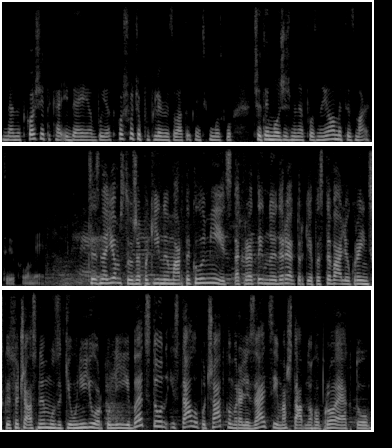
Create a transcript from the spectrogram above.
в мене також є така ідея, бо я також хочу популяризувати українську музику. Чи ти можеш мене познайомити з Мартою Коломією? Це знайомство вже покійної Марти Коломієць та креативної директорки фестивалю української сучасної музики у Нью-Йорку Лії Бетстон і стало початком реалізації масштабного проекту.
